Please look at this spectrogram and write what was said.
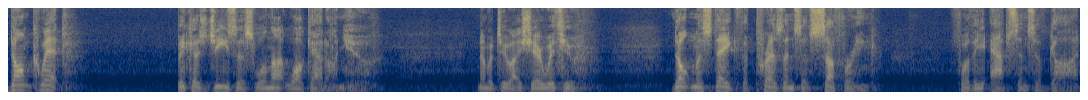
Don't quit because Jesus will not walk out on you. Number two, I share with you don't mistake the presence of suffering for the absence of God.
